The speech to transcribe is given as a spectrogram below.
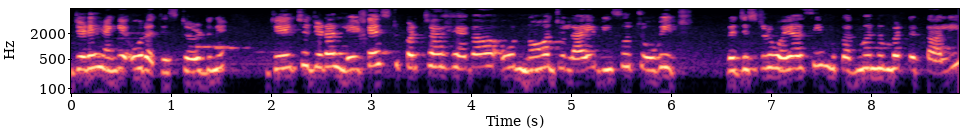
ਜਿਹੜੇ ਹੈਗੇ, ਉਹ ਰਜਿਸਟਰਡ ਨੇ। ਜੇ ਚ ਜਿਹੜਾ ਲੇਟੈਸਟ ਪਰਚਾ ਹੈਗਾ, ਉਹ 9 ਜੁਲਾਈ 2024 ਚ ਰਜਿਸਟਰ ਹੋਇਆ ਸੀ। ਮੁਕਦਮਾ number 43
